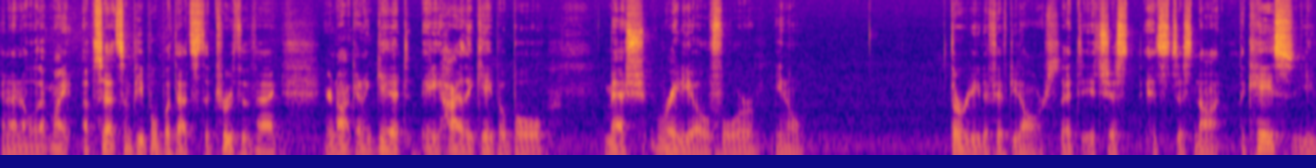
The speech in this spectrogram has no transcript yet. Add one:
And I know that might upset some people, but that's the truth of the fact. You're not going to get a highly capable mesh radio for, you know, 30 to 50 dollars. That it's just it's just not the case. You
